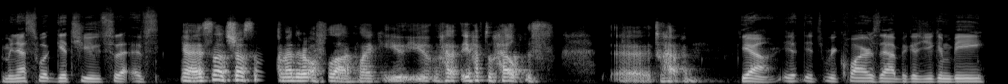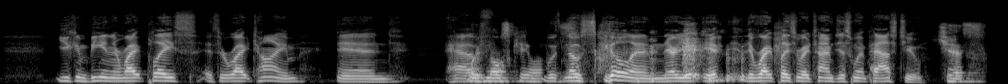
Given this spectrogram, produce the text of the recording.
I mean, that's what gets you. So that if yeah, it's not just a matter of luck. Like you you have you have to help this uh, to happen. Yeah, it, it requires that because you can be you can be in the right place at the right time and have with no skill with no skill and there you it, the right place and right time just went past you yes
